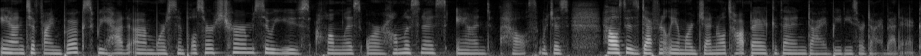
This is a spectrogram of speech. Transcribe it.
And to find books, we had um, more simple search terms. So we use homeless or homelessness and health, which is health is definitely a more general topic than diabetes or diabetic.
